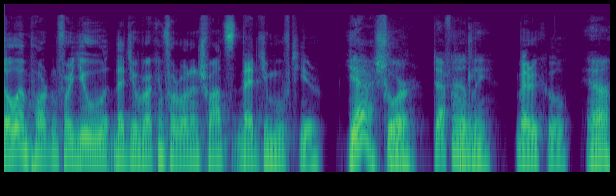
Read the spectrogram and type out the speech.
so important for you that you're working for Rohde & Schwarz that you moved here. yeah, sure, definitely. Very cool. Yeah.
